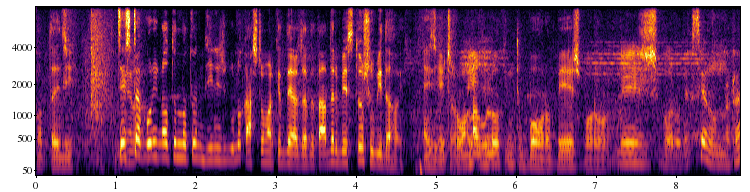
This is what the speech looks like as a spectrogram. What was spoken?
সপ্তাহে জি। চেষ্টা করি নতুন নতুন জিনিসগুলো কাস্টমারকে দেওয়া যাতে তাদের বেচতেও সুবিধা হয়। এই যে এটার ওড়নাগুলো কিন্তু বড় বেশ বড়। বেশ বড় দেখছেন অন্যটা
